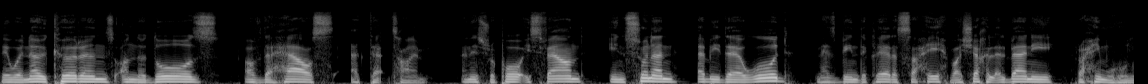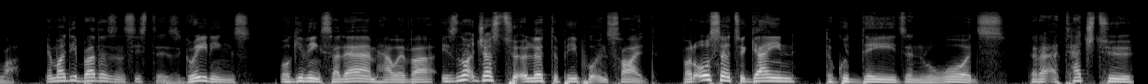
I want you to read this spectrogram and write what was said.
there were no curtains on the doors of the house at that time. And this report is found in Sunan Abi Dawood and has been declared as Sahih by Shaykh al Albani, rahimahullah. Now, my dear brothers and sisters, greetings or giving salam, however, is not just to alert the people inside, but also to gain the good deeds and rewards that are attached to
